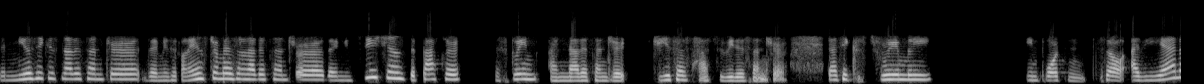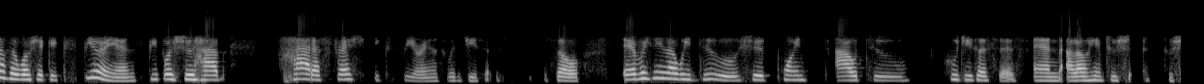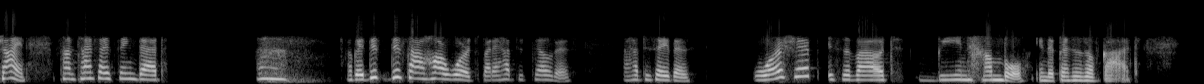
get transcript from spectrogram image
The music is not the center. The musical instruments are not the center. The musicians, the pastor, the screen are not the center. Jesus has to be the center. That's extremely important. So at the end of the worship experience, people should have had a fresh experience with Jesus. So everything that we do should point out to who Jesus is and allow him to sh- to shine. Sometimes I think that okay, this, these are hard words, but I have to tell this. I have to say this. Worship is about being humble in the presence of God.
